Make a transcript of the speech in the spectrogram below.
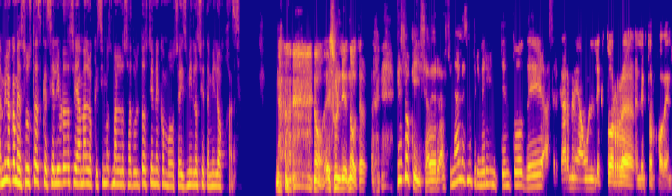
A mí lo que me asusta es que si el libro se llama Lo que hicimos mal los adultos, tiene como seis mil o siete mil hojas. no, es un no, ¿qué es lo que hice? A ver, al final es mi primer intento de acercarme a un lector, uh, lector joven.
